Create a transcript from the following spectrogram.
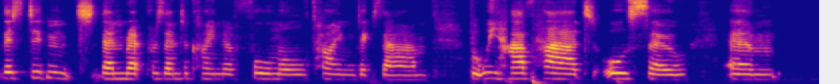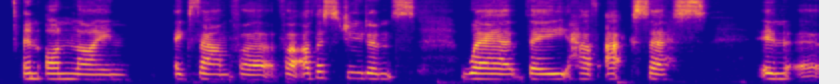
this didn't then represent a kind of formal timed exam, but we have had also um, an online exam for for other students where they have access in uh,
